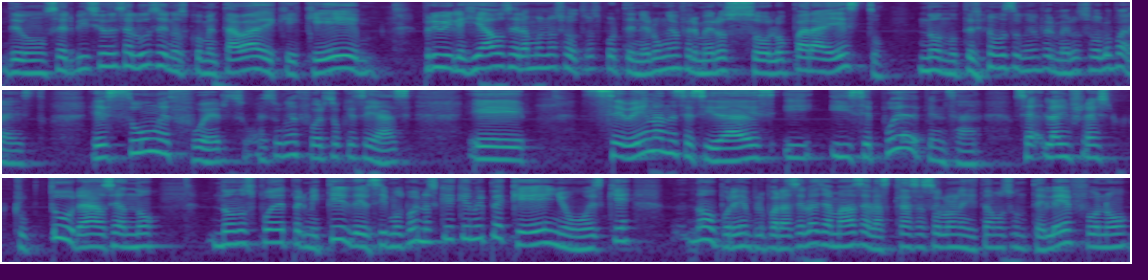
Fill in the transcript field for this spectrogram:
de un servicio de salud se nos comentaba de que qué privilegiados éramos nosotros por tener un enfermero solo para esto. No, no tenemos un enfermero solo para esto. Es un esfuerzo, es un esfuerzo que se hace. Eh, se ven las necesidades y, y, se puede pensar. O sea, la infraestructura, o sea, no, no nos puede permitir. Decimos, bueno, es que, es muy pequeño, o es que, no, por ejemplo, para hacer las llamadas a las casas solo necesitamos un teléfono,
